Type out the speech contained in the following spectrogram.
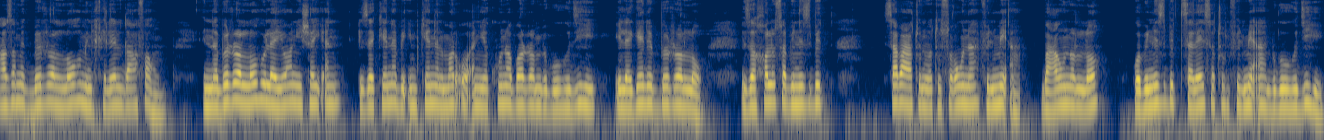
عظمة بر الله من خلال ضعفهم. إن بر الله لا يعني شيئا إذا كان بإمكان المرء أن يكون برا بجهوده إلى جانب بر الله. إذا خلص بنسبة سبعة وتسعون في المئة بعون الله وبنسبة ثلاثة في المئة بجهوده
